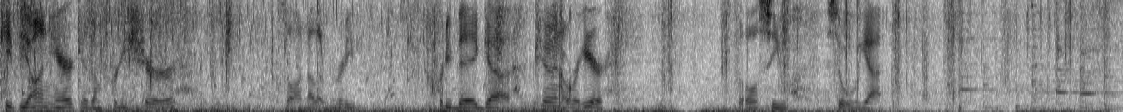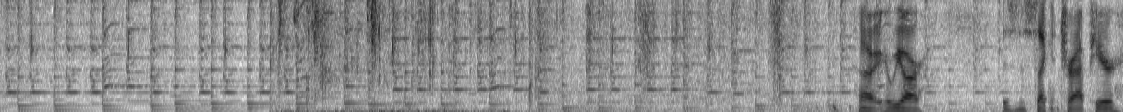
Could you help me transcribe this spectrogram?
keep you on here because I'm pretty sure saw another pretty pretty big uh, coon over here. So we'll see, see what we got. All right, here we are. This is the second trap here.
